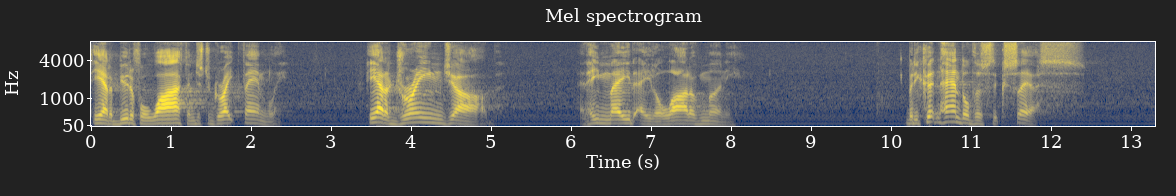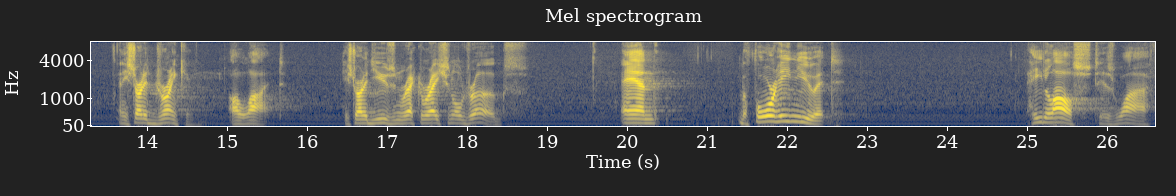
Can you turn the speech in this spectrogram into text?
He had a beautiful wife and just a great family. He had a dream job, and he made a lot of money. But he couldn't handle the success. And he started drinking a lot. He started using recreational drugs. And before he knew it, he lost his wife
